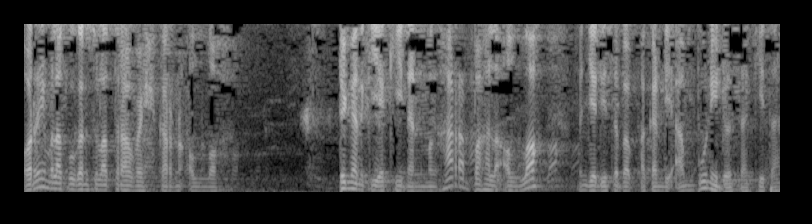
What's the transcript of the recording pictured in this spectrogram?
Orang yang melakukan salat tarawih karena Allah dengan keyakinan mengharap pahala Allah menjadi sebab akan diampuni dosa kita.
